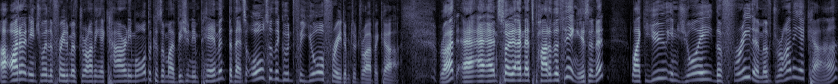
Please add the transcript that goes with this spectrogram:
Uh, I don't enjoy the freedom of driving a car anymore because of my vision impairment, but that's all to the good for your freedom to drive a car, right? and so, and that's part of the thing, isn't it? Like you enjoy the freedom of driving a car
